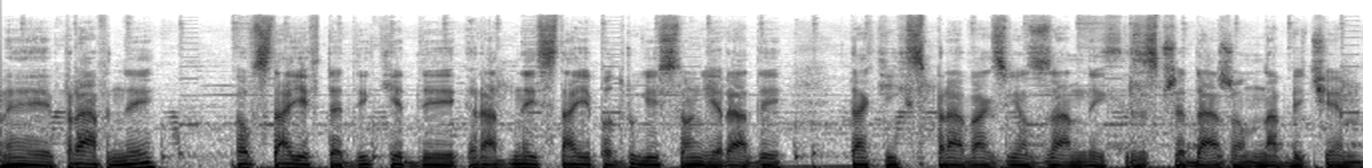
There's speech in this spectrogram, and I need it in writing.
e, prawny powstaje wtedy, kiedy radny staje po drugiej stronie rady w takich sprawach związanych ze sprzedażą, nabyciem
